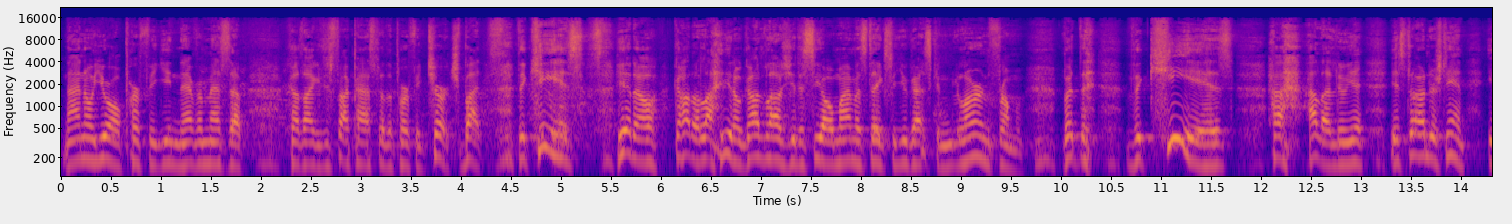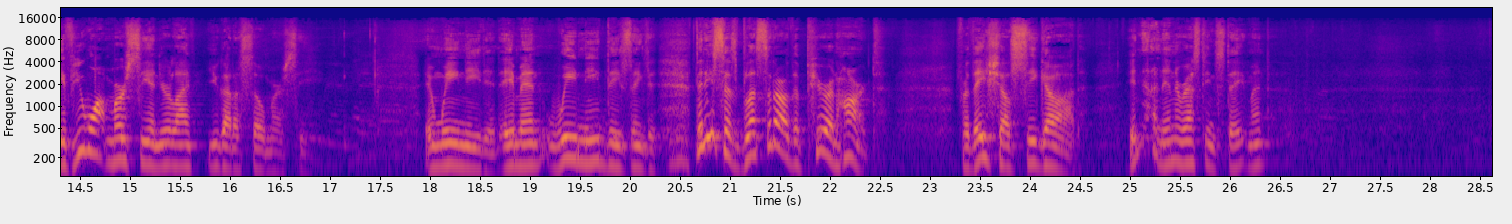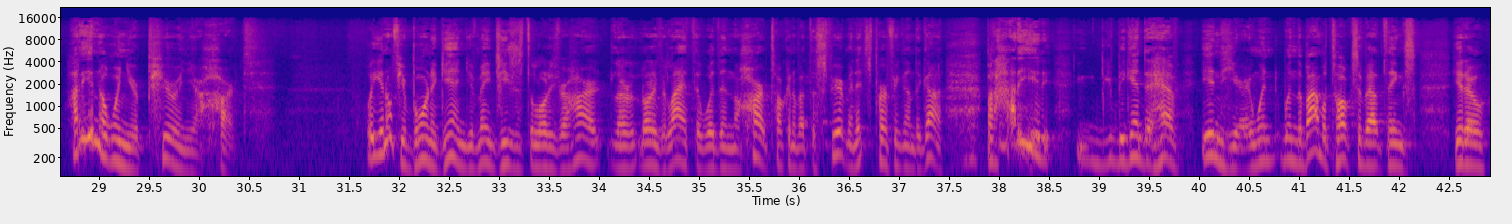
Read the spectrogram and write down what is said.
Now I know you're all perfect. You never mess up because I just I pastor the perfect church. But the key is, you know, God you know, God allows you to see all my mistakes so you guys can learn from them. But the, the key is, hallelujah, is to understand if you want mercy in your life, you got to sow mercy. And we need it. Amen. We need these things. Then he says, Blessed are the pure in heart, for they shall see God. Isn't that an interesting statement? How do you know when you're pure in your heart? Well, you know, if you're born again, you've made Jesus the Lord of your heart, Lord of your life, that within the heart, talking about the spirit, man, it's perfect unto God. But how do you, begin to have in here? And when, when the Bible talks about things, you know,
